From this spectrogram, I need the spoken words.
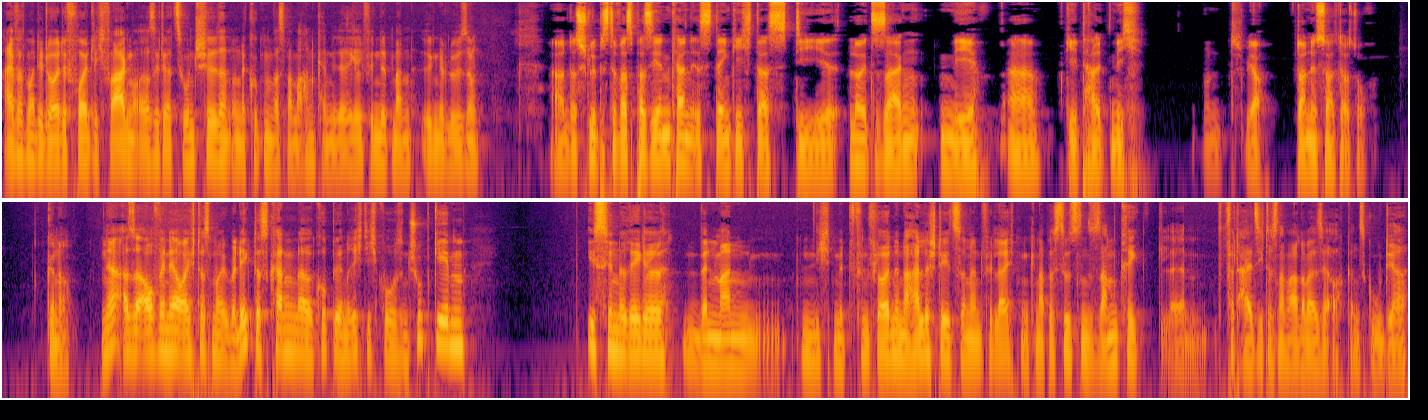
einfach mal die Leute freundlich fragen, eure Situation schildern und dann gucken, was man machen kann. In der Regel findet man irgendeine Lösung. Ja, und das Schlimmste, was passieren kann, ist, denke ich, dass die Leute sagen, nee, äh, geht halt nicht. Und ja, dann ist halt das so. Genau. Ja, also auch wenn ihr euch das mal überlegt, das kann der Gruppe einen richtig großen Schub geben. Ist in der Regel, wenn man nicht mit fünf Leuten in der Halle steht, sondern vielleicht ein knappes Dutzend zusammenkriegt, äh, verteilt sich das normalerweise auch ganz gut, ja.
